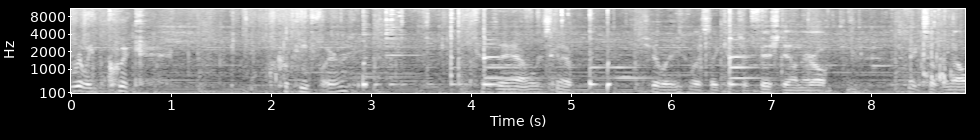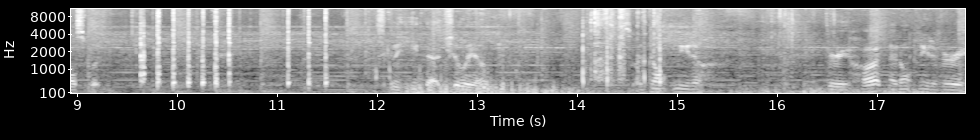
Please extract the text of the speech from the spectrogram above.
Really quick cooking fire. Because yeah, we're just gonna chili, unless I catch a fish down there, I'll make something else, but just gonna heat that chili up. So I don't need a very hot, and I don't need a very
